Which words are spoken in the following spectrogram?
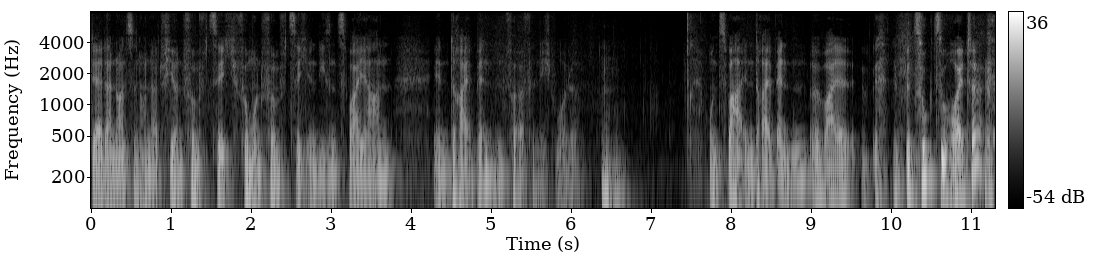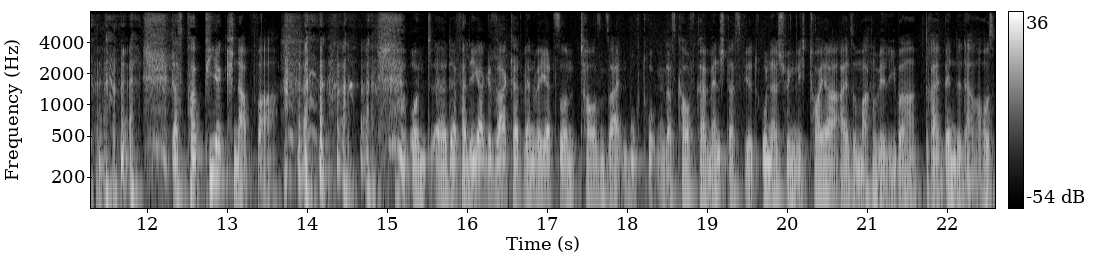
der dann 1954, 55 in diesen zwei Jahren in drei Bänden veröffentlicht wurde. Und zwar in drei Bänden, äh, weil in Bezug zu heute das Papier knapp war. Und äh, der Verleger gesagt hat, wenn wir jetzt so ein 1000 Seiten Buch drucken, das kauft kein Mensch, das wird unerschwinglich teuer, also machen wir lieber drei Bände daraus.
